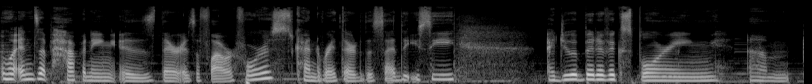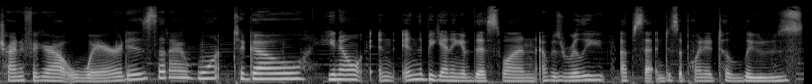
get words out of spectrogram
what ends up happening is there is a flower forest kind of right there to the side that you see. I do a bit of exploring, um, trying to figure out where it is that I want to go. You know, in, in the beginning of this one, I was really upset and disappointed to lose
